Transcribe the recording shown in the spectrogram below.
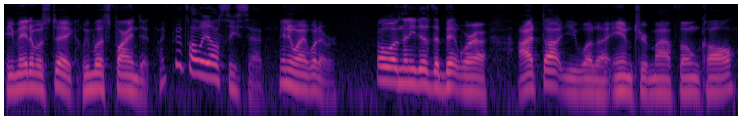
he made a mistake. We must find it. Like that's all else he said. Anyway, whatever. Oh, and then he does the bit where uh, I thought you would uh, answer my phone call.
